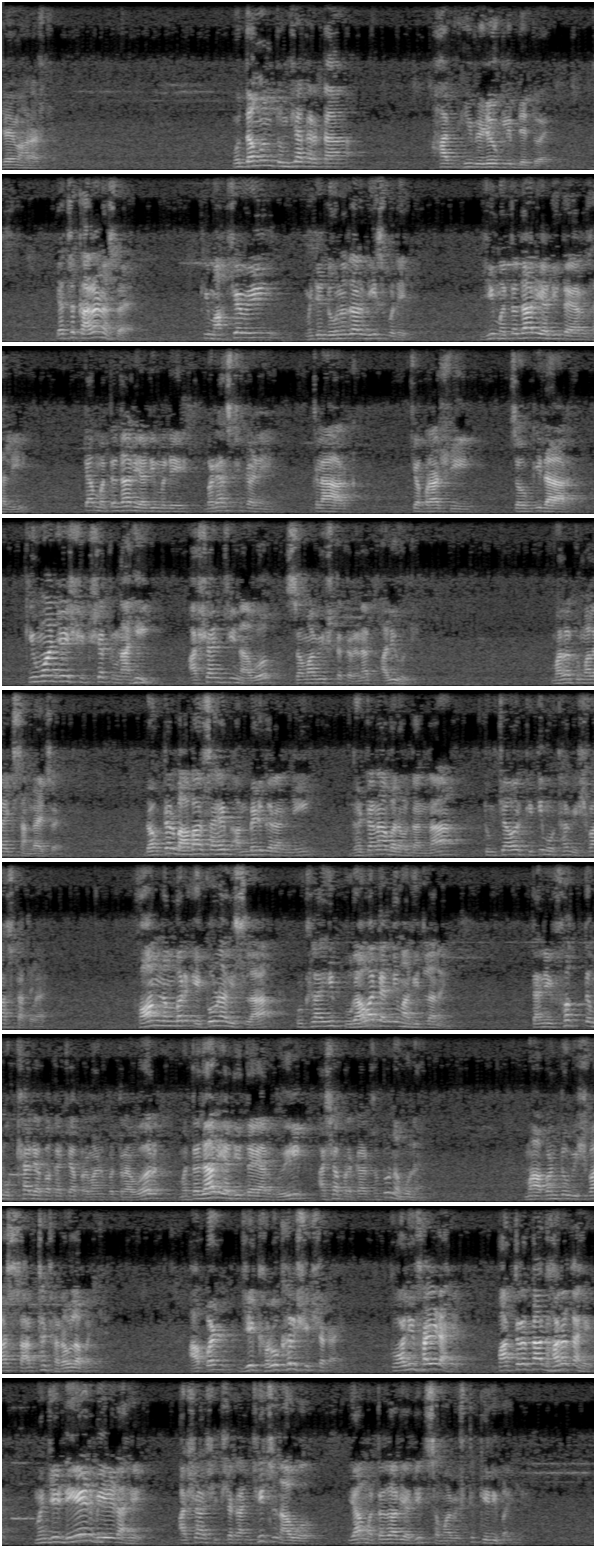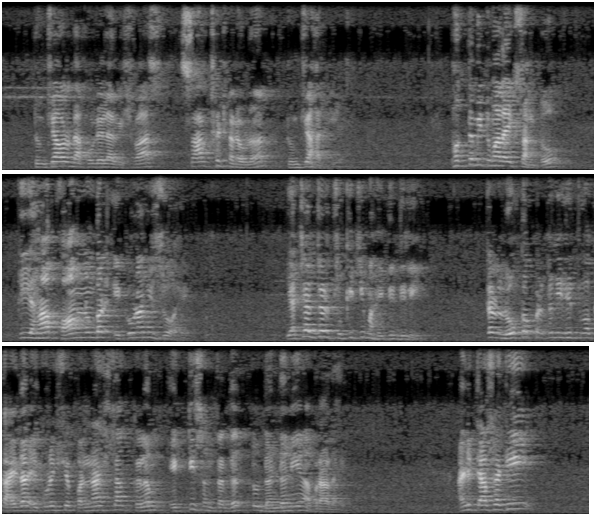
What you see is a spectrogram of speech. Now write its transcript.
जय महाराष्ट्र. मुद्दामून तुमच्याकरता हा ही व्हिडिओ क्लिप देतोय. याचं कारण असं आहे की मागच्या वेळी म्हणजे दोन हजार वीसमध्ये जी मतदार यादी तयार झाली त्या मतदार यादीमध्ये बऱ्याच ठिकाणी क्लार्क चपराशी चौकीदार किंवा जे शिक्षक नाही अशांची नावं समाविष्ट करण्यात आली होती. मला तुम्हाला एक सांगायचं आहे डॉक्टर बाबासाहेब आंबेडकरांनी घटना बनवताना तुमच्यावर किती मोठा विश्वास टाकलाय? फॉर्म नंबर एकोणावीसला कुठलाही पुरावा त्यांनी मागितला नाही. त्यांनी फक्त मुख्याध्यापकाच्या प्रमाणपत्रावर मतदार यादी तयार होईल अशा प्रकारचा तो नमुना आहे. मग आपण तो विश्वास सार्थ ठरवला पाहिजे. आपण जे खरोखर शिक्षक आहे क्वालिफाईड आहे पात्रताधारक आहे म्हणजे डीएड बीएड आहे अशा शिक्षकांचीच नावं या मतदार यादीत समाविष्ट केली पाहिजे. तुमच्यावर दाखवलेला विश्वास सार्थ ठरवणं तुमच्या हाती आहे. फक्त मी तुम्हाला एक सांगतो की हा फॉर्म नंबर एकोणावीस जो आहे याच्यात जर चुकीची माहिती दिली तर लोकप्रतिनिधित्व कायदा एकोणीसशे पन्नासच्या कलम एकतीस अंतर्गत तो दंडनीय अपराध आहे. आणि त्यासाठी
